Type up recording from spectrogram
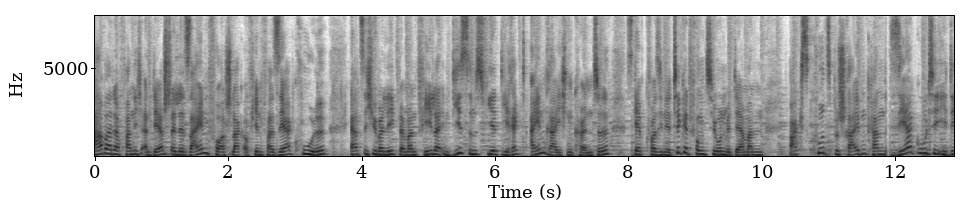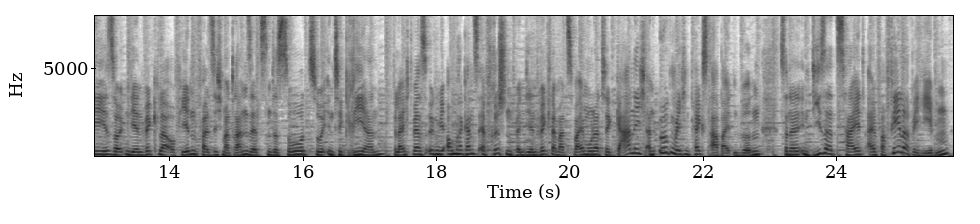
Aber da fand ich an der Stelle seinen Vorschlag auf jeden Fall sehr cool. Er hat sich überlegt, wenn man Fehler in die Sims 4 direkt einreichen könnte, es gäbe quasi eine Ticketfunktion, mit der man Bugs kurz beschreiben kann. Sehr gute Idee, sollten die Entwickler auf jeden Fall sich mal dran setzen, das so zu integrieren. Vielleicht wäre es irgendwie auch mal ganz erfrischend, wenn die Entwickler mal zwei Monate gar nicht an irgendwelchen Packs arbeiten würden, sondern in dieser Zeit einfach Fehler beheben.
